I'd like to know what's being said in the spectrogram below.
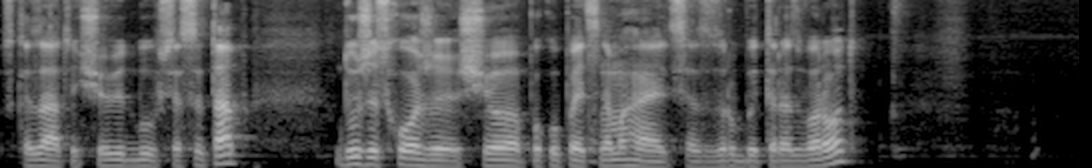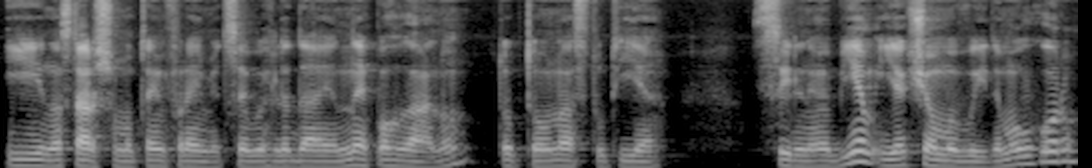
сказати, що відбувся сетап. Дуже схоже, що покупець намагається зробити розворот. І на старшому таймфреймі це виглядає непогано. Тобто у нас тут є сильний об'єм, і якщо ми вийдемо вгору,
